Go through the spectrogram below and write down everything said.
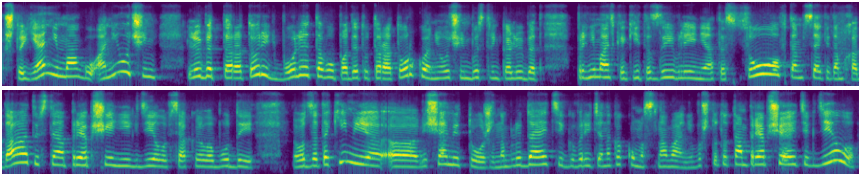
что я не могу. Они очень любят тараторить, более того, под эту тараторку они очень быстренько любят принимать какие-то заявления от истцов, там всякие там ходатайства при общении к делу, всякой лабуды. Вот за такими э, вещами тоже наблюдайте говорите, а на каком основании? Вы что-то там приобщаете к делу,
